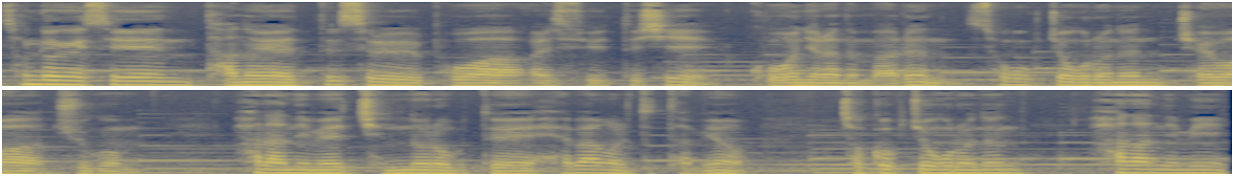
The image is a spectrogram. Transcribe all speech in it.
성경에 쓰인 단어의 뜻을 보아 알 수 있듯이 구원이라는 말은 소극적으로는 죄와 죽음, 하나님의 진노로부터의 해방을 뜻하며 적극적으로는 하나님이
